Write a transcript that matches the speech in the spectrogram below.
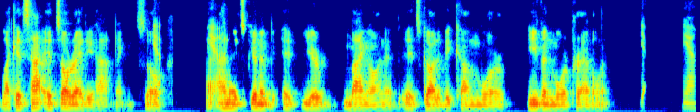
Like it's ha- it's already happening. So, yeah. Yeah. and it's gonna it, you're bang on it. It's got to become more even more prevalent. Yeah, yeah.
